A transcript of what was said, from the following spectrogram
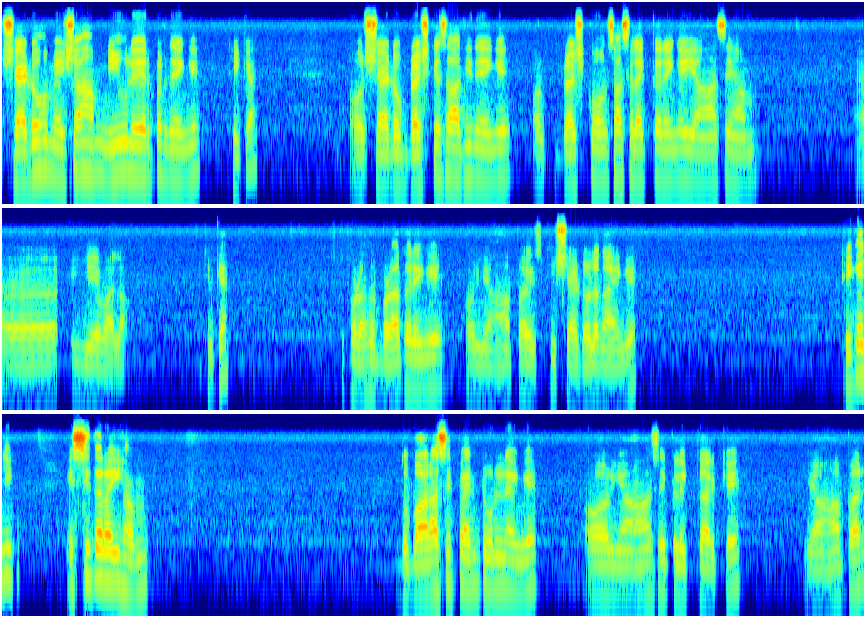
शेडो हमेशा हम न्यू लेयर पर देंगे ठीक है? और शेडो ब्रश के साथ ही देंगे। और ब्रश कौन सा सिलेक्ट करेंगे? यहाँ से हम आ, ये वाला ठीक है? थोड़ा सा बड़ा करेंगे और यहाँ पर इसकी शेडो लगाएँगे। ठीक है जी? इसी तरह ही हम दोबारा से पेन टूल लेंगे और यहाँ से क्लिक करके यहाँ पर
